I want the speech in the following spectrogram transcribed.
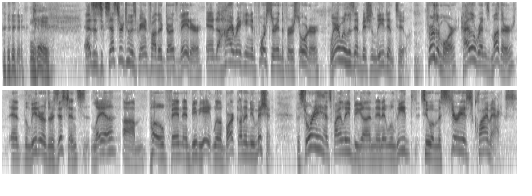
As a successor to his grandfather Darth Vader and a high ranking enforcer in the First Order, where will his ambition lead him to? Furthermore, Kylo Ren's mother, and the leader of the Resistance, Leia, um, Poe, Finn, and BB 8, will embark on a new mission. The The story has finally begun, and it will lead to a mysterious climax.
